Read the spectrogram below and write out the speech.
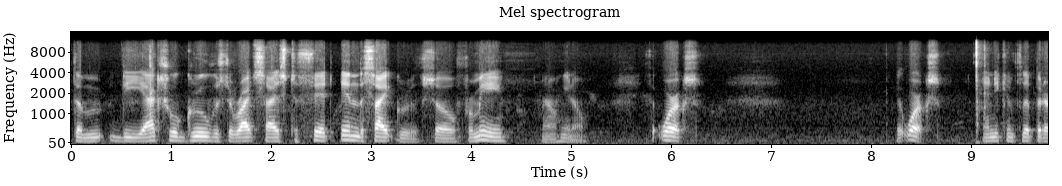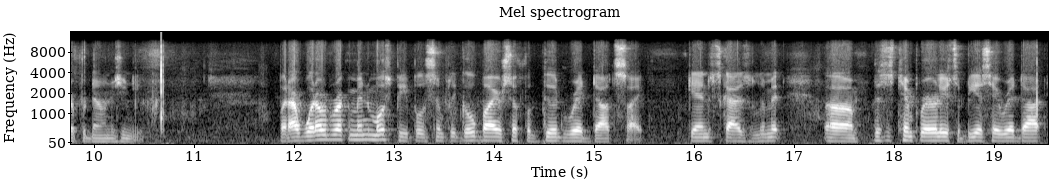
the the actual groove was the right size to fit in the sight groove. So for me, well, you know, if it works, it works, and you can flip it up or down as you need. But I, what I would recommend to most people is simply go buy yourself a good red dot sight. Again, the sky's the limit. Uh, this is temporarily. It's a BSA red dot.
